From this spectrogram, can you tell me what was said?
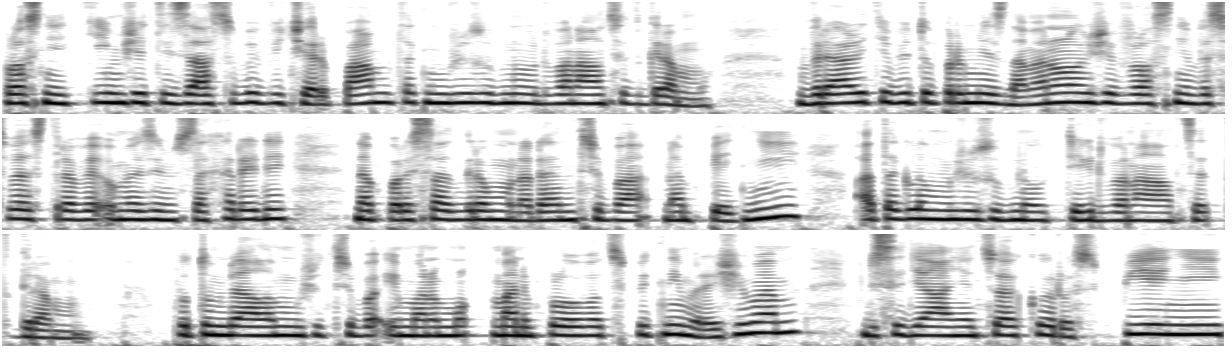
vlastně tím, že ty zásoby vyčerpám, tak můžu zhubnout 12 gramů. V realitě by to pro mě znamenalo, že vlastně ve své stravě omezím sacharidy na 50 gramů na den třeba na 5 dní a takhle můžu zhubnout těch 12 gramů. Potom dále můžu třeba i manipulovat s pitným režimem, kdy se dělá něco jako rozpíjení,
